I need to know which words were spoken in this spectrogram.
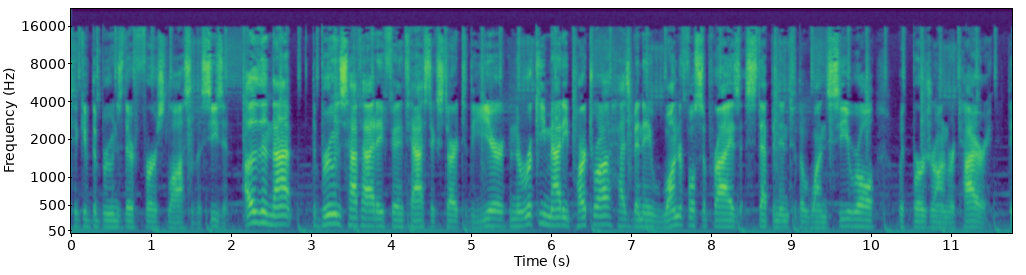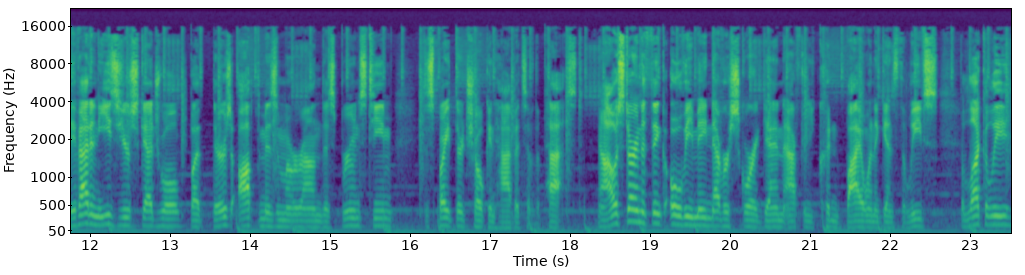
to give the Bruins their first loss of the season. Other than that, the Bruins have had a fantastic start to the year, and the rookie Matty Poitras has been a wonderful surprise stepping into the 1C role with Bergeron retiring. They've had an easier schedule, but there's optimism around this Bruins team despite their choking habits of the past. Now, I was starting to think Ovi may never score again after he couldn't buy one against the Leafs, but luckily,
